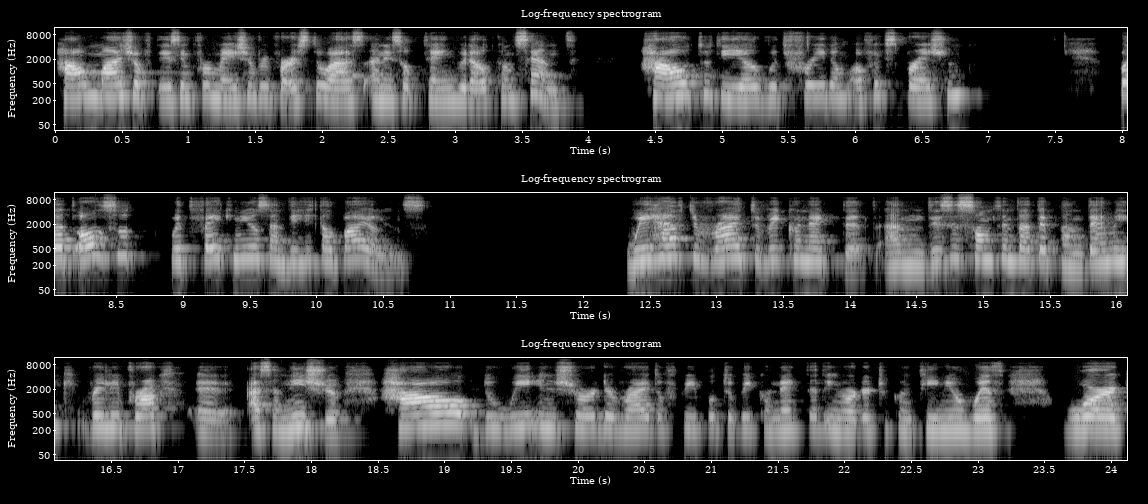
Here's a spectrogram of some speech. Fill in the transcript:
How much of this information refers to us and is obtained without consent? How to deal with freedom of expression, but also with fake news and digital violence we have the right to be connected and this is something that the pandemic really brought uh, as an issue. How do we ensure the right of people to be connected in order to continue with work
